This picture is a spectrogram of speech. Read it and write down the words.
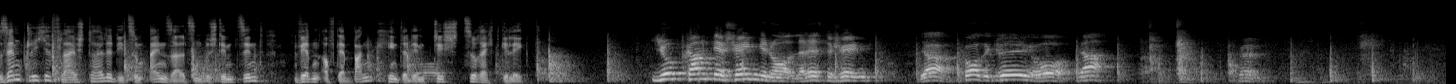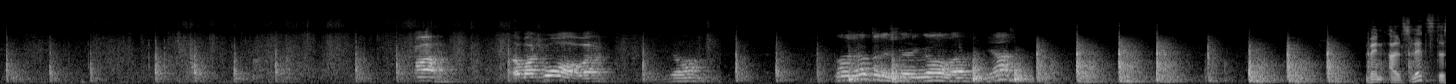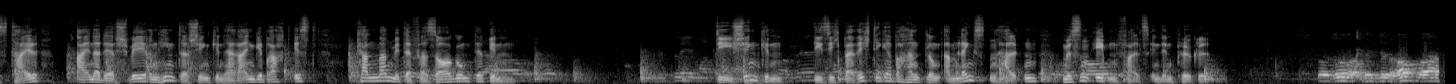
Sämtliche Fleischteile, die zum Einsalzen bestimmt sind, werden auf der Bank hinter dem Tisch zurechtgelegt. Jupp kann der Schenken holen, der ist der Schenk. Ja, kann sie kriegen, ja. Ja. Schön. Ah, das war schwer, aber. Ja. So, ich hab da nicht wegen, aber. Ja. Wenn als letztes Teil einer der schweren Hinterschinken hereingebracht ist, kann man mit der Versorgung der Binnen. Die Schinken, die sich bei richtiger Behandlung am längsten halten, müssen ebenfalls in den Pökel. So, du noch ein bisschen drauf, war.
